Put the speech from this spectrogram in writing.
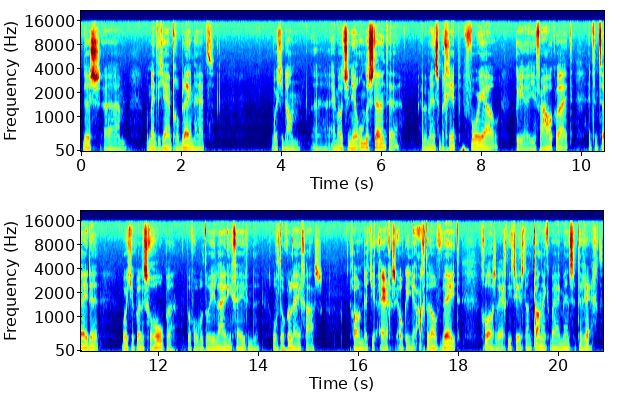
Dus um, op het moment dat jij een probleem hebt, word je dan uh, emotioneel ondersteund. Hè? Hebben mensen begrip voor jou? Kun je je verhaal kwijt? En ten tweede, word je ook wel eens geholpen. Bijvoorbeeld door je leidinggevende of door collega's. Gewoon dat je ergens ook in je achterhoofd weet: goh, als er echt iets is, dan kan ik bij mensen terecht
